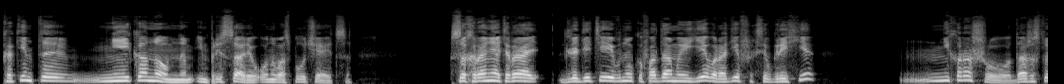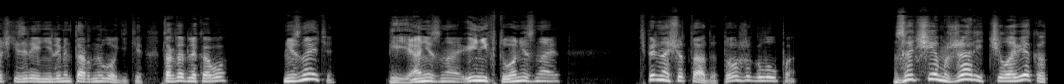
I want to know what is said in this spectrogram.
Каким-то неэкономным импресарио он у вас получается — Сохранять рай для детей и внуков Адама и Евы, родившихся в грехе? Нехорошо, даже с точки зрения элементарной логики. Тогда для кого? Не знаете? И я не знаю, и никто не знает. Теперь насчет ада. Тоже глупо. Зачем жарить человека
